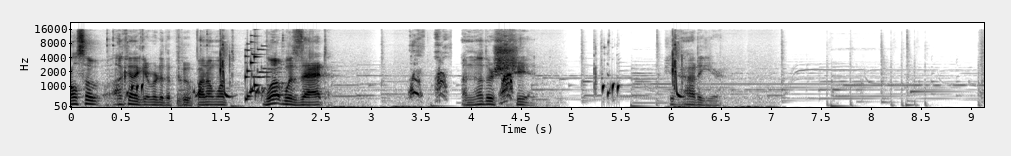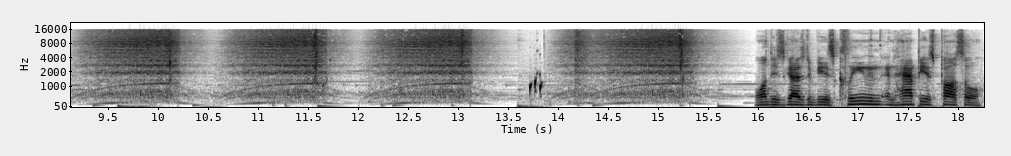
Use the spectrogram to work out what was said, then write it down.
Also, I gotta get rid of the poop. I don't want... What was that? Another shit. Get out of here. I want these guys to be as clean and happy as possible.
